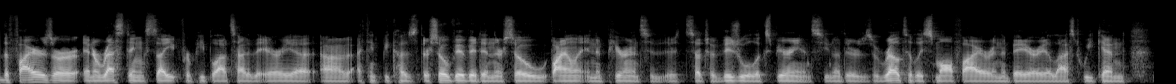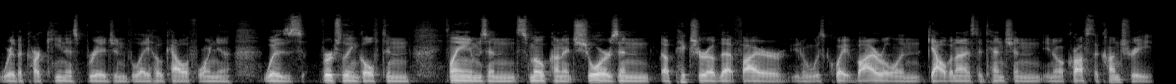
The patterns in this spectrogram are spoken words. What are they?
the fires are an arresting sight for people outside of the area. Uh, I think because they're so vivid and they're so violent in appearance, it's such a visual experience. You know, there's a relatively small fire in the Bay Area last weekend where the Carquinez Bridge in Vallejo, California, was virtually engulfed in flames and smoke on its shores. And a picture of that fire, you know, was quite viral and galvanized attention, you know, across the country.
